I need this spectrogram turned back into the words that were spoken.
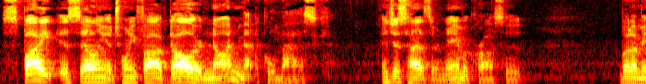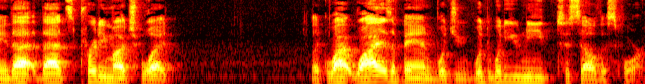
Spite is selling a $25 non-medical mask. It just has their name across it. But I mean that that's pretty much what like why why as a band would you what what do you need to sell this for?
